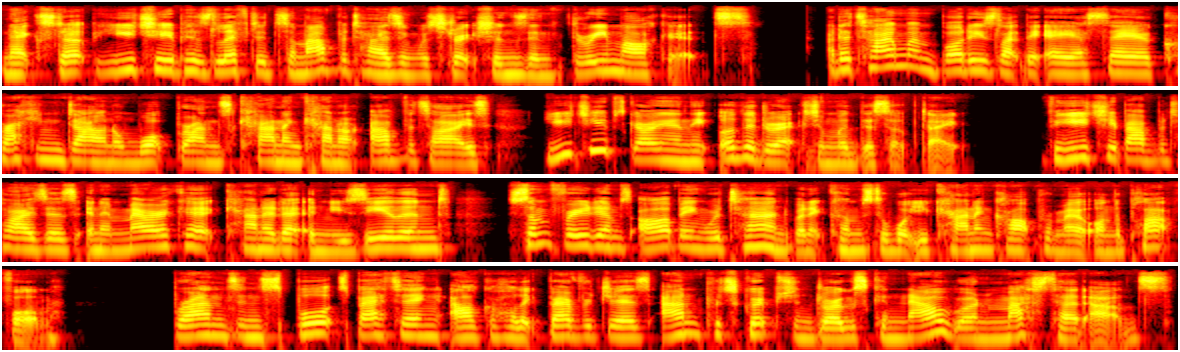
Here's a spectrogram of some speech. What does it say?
Next up, YouTube has lifted some advertising restrictions in three markets. At a time when bodies like the ASA are cracking down on what brands can and cannot advertise, YouTube's going in the other direction with this update. For YouTube advertisers in America, Canada, and New Zealand, some freedoms are being returned when it comes to what you can and can't promote on the platform. Brands in sports betting, alcoholic beverages, and prescription drugs can now run masthead ads.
